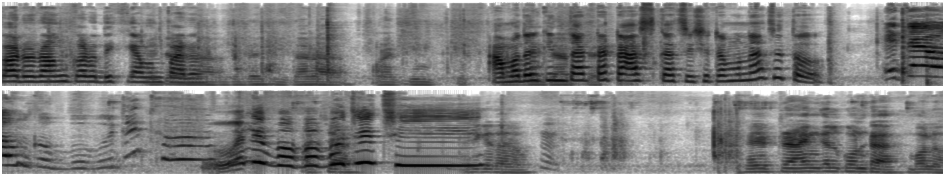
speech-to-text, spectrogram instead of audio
করো রং করো দেখি কেমন পারো। আমাদের কিন্তু একটা টাস্ক আছে সেটা মনে আছে তো? এটা ওলে বাবা আচ্ছা। বুঝেছি। এখানে ট্রায়াঙ্গেল কোনটা? বলো।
